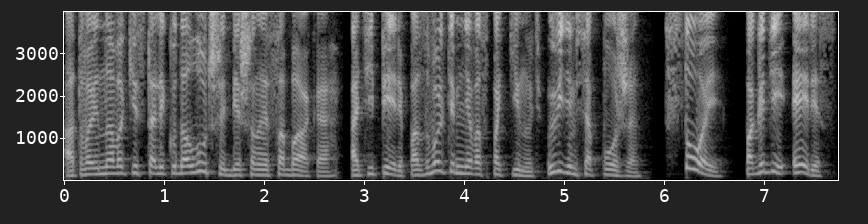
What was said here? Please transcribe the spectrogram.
А твои навыки стали куда лучше, бешеная собака. А теперь позвольте мне вас покинуть. Увидимся позже. Стой! Погоди, Эрис.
